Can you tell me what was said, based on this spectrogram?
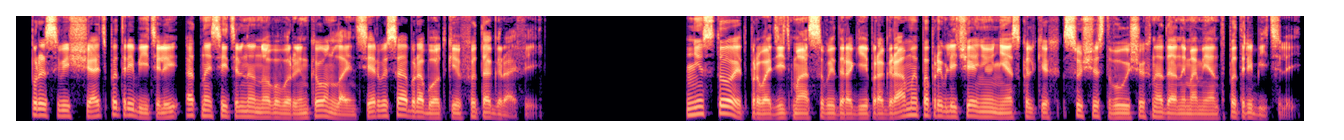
— просвещать потребителей относительно нового рынка онлайн-сервиса обработки фотографий. Не стоит проводить массовые дорогие программы по привлечению нескольких существующих на данный момент потребителей.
